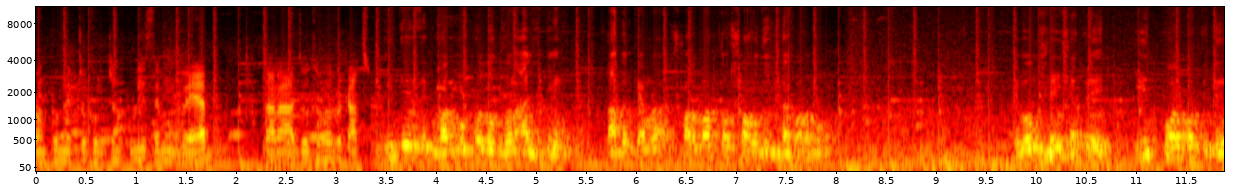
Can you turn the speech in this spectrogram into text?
রংপুর মেট্রোপলিটন পুলিশ এবং র্যাব তারা যৌথভাবে কাজ ঈদে যে ঘরমুখ লোকজন আসবেন, তাদেরকে আমরা সর্বাত্মক সহযোগিতা করব। এবং সেই সাথে ঈদ পরবর্তীতে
